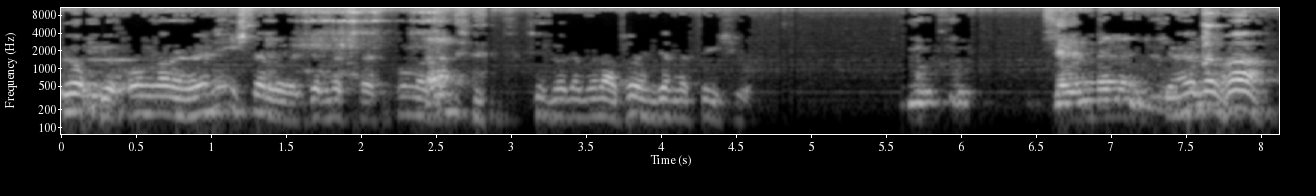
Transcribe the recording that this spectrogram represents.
Yok yok onların öyle işler var cennetler. Onların böyle münafığın cennette işi yok. yok yok cehenneme diyor. Cehennem ha.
